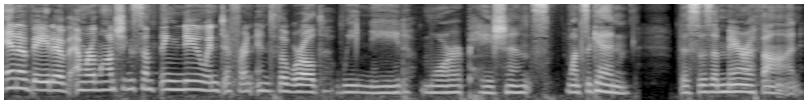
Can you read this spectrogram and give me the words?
innovative and we're launching something new and different into the world, we need more patience. Once again, this is a marathon.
